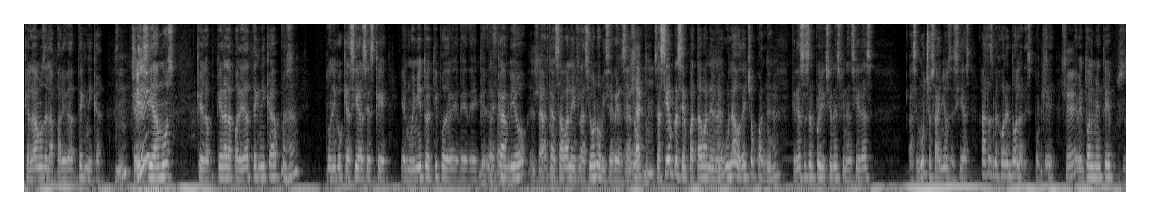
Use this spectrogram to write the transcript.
que hablábamos de la paridad técnica, que decíamos que, que era la paridad técnica, pues lo único que hacías es que el movimiento del tipo de, de, cambio alcanzaba la inflación o viceversa. ¿no? O sea, siempre se empataban en algún lado. De hecho, cuando querías hacer proyecciones financieras, hace muchos años decías, hazlas mejor en dólares, porque eventualmente pues,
